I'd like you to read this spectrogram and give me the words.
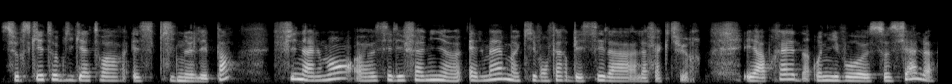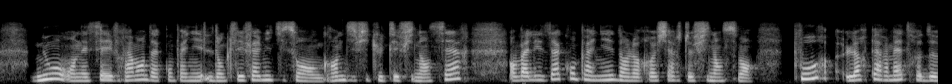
sur ce qui est obligatoire et ce qui ne l'est pas, finalement, c'est les familles elles-mêmes qui vont faire baisser la, la, facture. Et après, au niveau social, nous, on essaye vraiment d'accompagner donc les familles qui sont en grande difficulté financière, on va les accompagner dans leur recherche de financement pour leur permettre euh,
